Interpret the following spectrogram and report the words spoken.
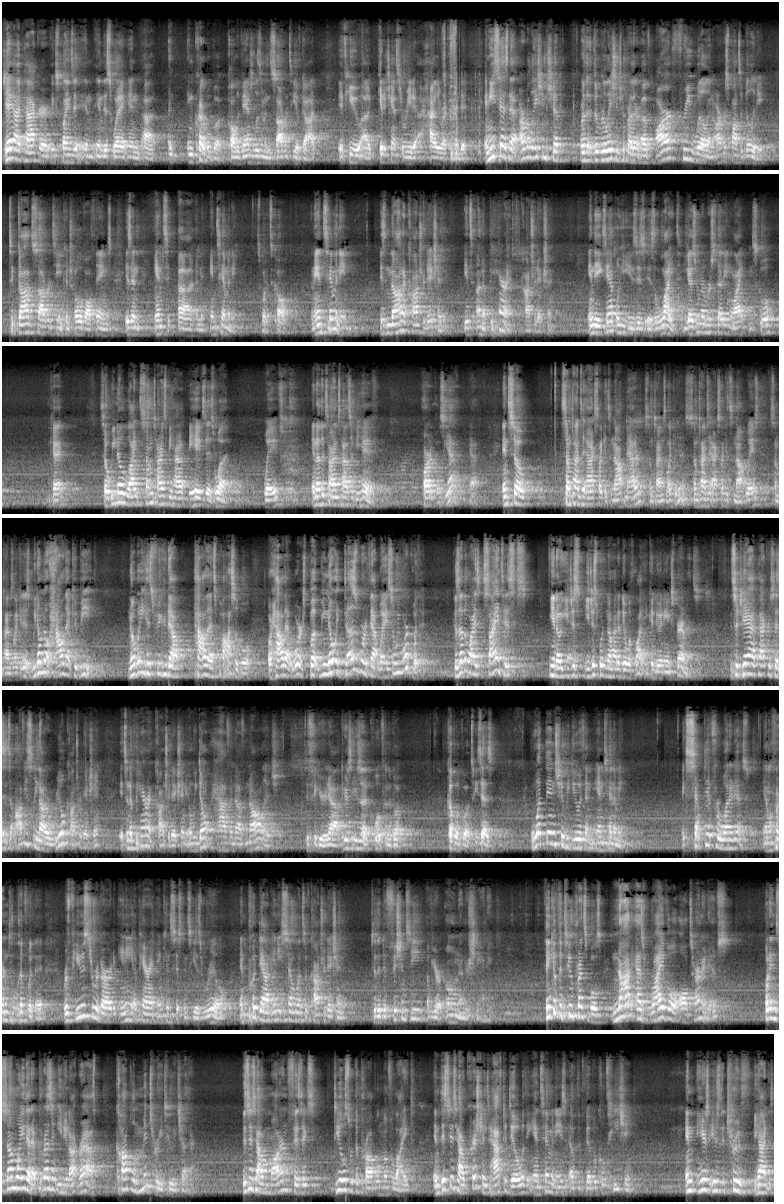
J.I. Packer explains it in, in this way in uh, an incredible book called Evangelism and the Sovereignty of God. If you uh, get a chance to read it, I highly recommend it. And he says that our relationship, or the, the relationship rather, of our free will and our responsibility to God's sovereignty and control of all things is an, ant, uh, an antinomy. That's what it's called. An antinomy is not a contradiction, it's an apparent contradiction. And the example he uses is light. You guys remember studying light in school? Okay? So we know light sometimes behaves as what? Waves. And other times, how's it behave? Particles. Yeah, yeah. And so sometimes it acts like it's not matter, sometimes like it is. Sometimes it acts like it's not waves, sometimes like it is. We don't know how that could be. Nobody has figured out how that's possible or how that works, but we know it does work that way, so we work with it. Because otherwise, scientists, you know, you just you just wouldn't know how to deal with light. You couldn't do any experiments. And so J.I. Packer says it's obviously not a real contradiction. It's an apparent contradiction, and we don't have enough knowledge to figure it out. Here's, here's a quote from the book. A couple of quotes. He says, What then should we do with an antinomy? Accept it for what it is and learn to live with it. Refuse to regard any apparent inconsistency as real and put down any semblance of contradiction to the deficiency of your own understanding. Think of the two principles not as rival alternatives, but in some way that at present you do not grasp, complementary to each other. This is how modern physics deals with the problem of light, and this is how Christians have to deal with the antinomies of the biblical teaching. And here's, here's the truth behind this.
